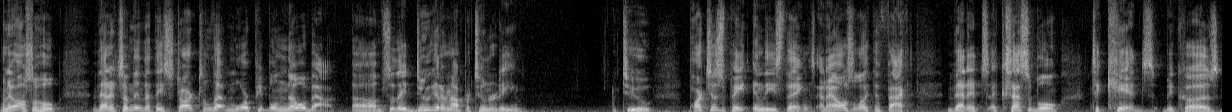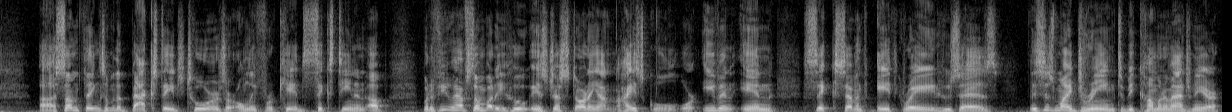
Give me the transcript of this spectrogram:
and I also hope that it's something that they start to let more people know about. Um, so they do get an opportunity to participate in these things. And I also like the fact that it's accessible to kids because uh, some things, some of the backstage tours are only for kids 16 and up. But if you have somebody who is just starting out in high school or even in sixth, seventh, eighth grade who says, This is my dream to become an Imagineer,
